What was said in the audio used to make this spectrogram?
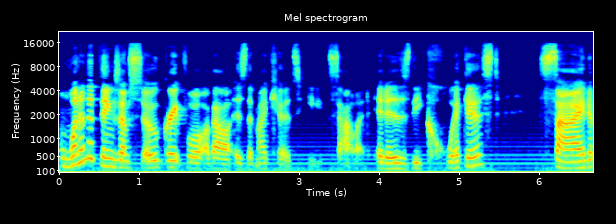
one of the things i'm so grateful about is that my kids eat salad. It is the quickest side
